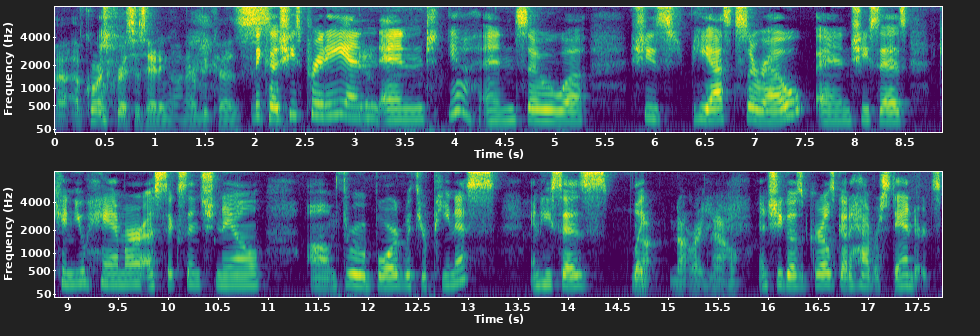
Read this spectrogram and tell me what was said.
uh, of course, Chris is hitting on her because because she's pretty and and yeah and so uh, she's he asks her out and she says can you hammer a six inch nail um, through a board with your penis and he says like not, not right now. and she goes girls gotta have her standards.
